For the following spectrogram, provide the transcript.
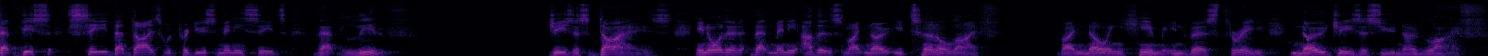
that this seed that dies would produce many seeds that live. Jesus dies in order that many others might know eternal life by knowing him in verse 3. Know Jesus, you know life.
